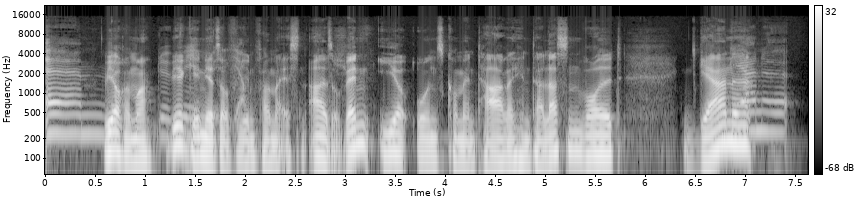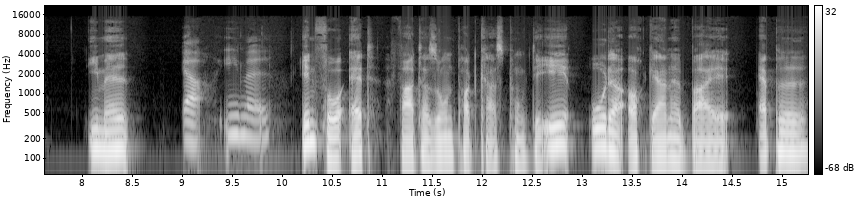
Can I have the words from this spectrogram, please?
Ähm, Wie auch immer. Wir Wir- gehen jetzt auf ja. jeden Fall mal essen. Also, wenn ihr uns Kommentare hinterlassen wollt, gerne, gerne, E-Mail ja, E-Mail. info at vatersohnpodcast.de oder auch gerne bei Apple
